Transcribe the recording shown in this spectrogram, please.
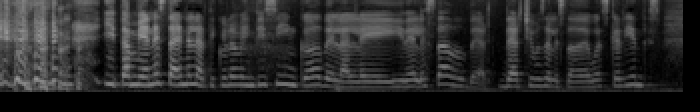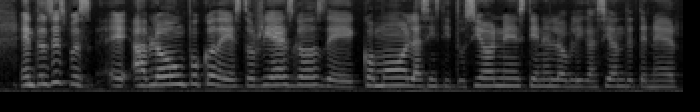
y también está en el artículo 25 de la ley del Estado, de, archivos del Estado de Aguascalientes. Entonces, pues eh, habló un poco de estos riesgos, de cómo las instituciones tienen la obligación de tener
